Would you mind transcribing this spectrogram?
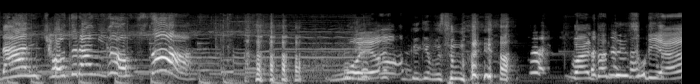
난 겨드랑이가 없어 뭐요? 그게 무슨 말이야 말도 안 되는 소리야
